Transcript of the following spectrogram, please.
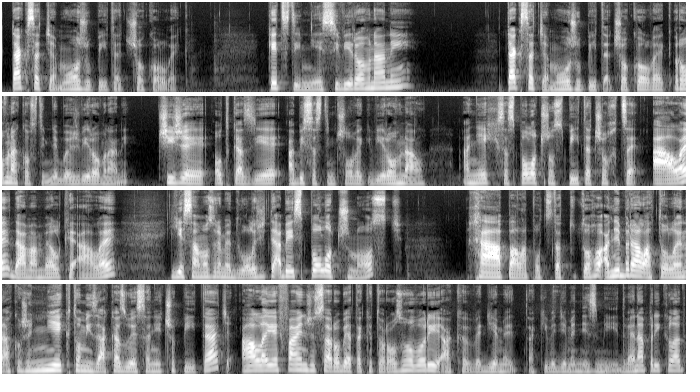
tak sa ťa môžu pýtať čokoľvek. Keď s tým nie si vyrovnaný, tak sa ťa môžu pýtať čokoľvek, rovnako s tým nebudeš vyrovnaný. Čiže odkaz je, aby sa s tým človek vyrovnal a nech sa spoločnosť pýta, čo chce. Ale, dávam veľké ale, je samozrejme dôležité, aby aj spoločnosť chápala podstatu toho a nebrala to len ako, že niekto mi zakazuje sa niečo pýtať, ale je fajn, že sa robia takéto rozhovory, ak vedieme, taký vedieme dnes my dve napríklad,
